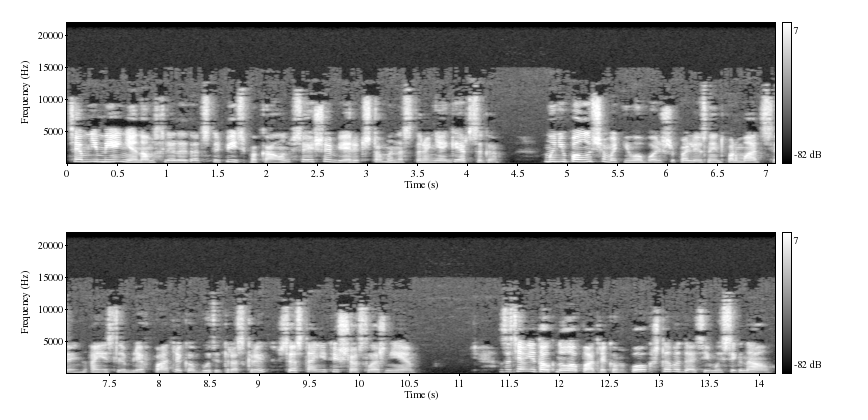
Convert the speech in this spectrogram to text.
Тем не менее, нам следует отступить, пока он все еще верит, что мы на стороне герцога. Мы не получим от него больше полезной информации, а если блеф Патрика будет раскрыт, все станет еще сложнее. Затем я толкнула Патрика в бок, чтобы дать ему сигнал.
